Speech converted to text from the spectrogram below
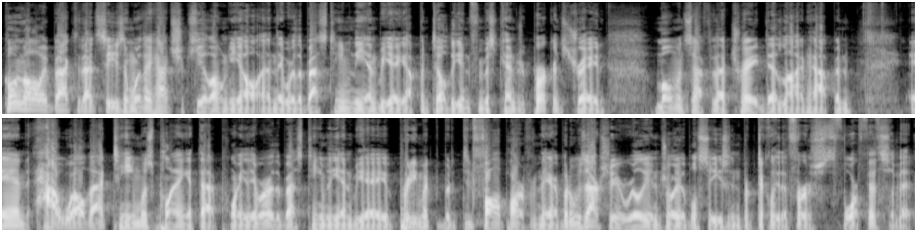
going all the way back to that season where they had Shaquille O'Neal and they were the best team in the NBA up until the infamous Kendrick Perkins trade, moments after that trade deadline happened and how well that team was playing at that point. They were the best team in the NBA, pretty much, but it did fall apart from there. But it was actually a really enjoyable season, particularly the first four fifths of it.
